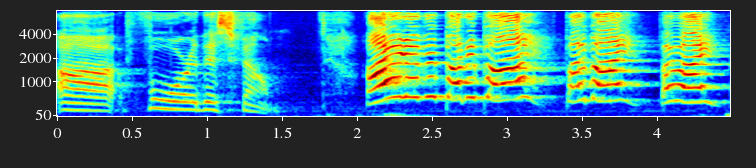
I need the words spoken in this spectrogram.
uh, for this film. All right, everybody, Bye. Bye bye. Bye bye.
